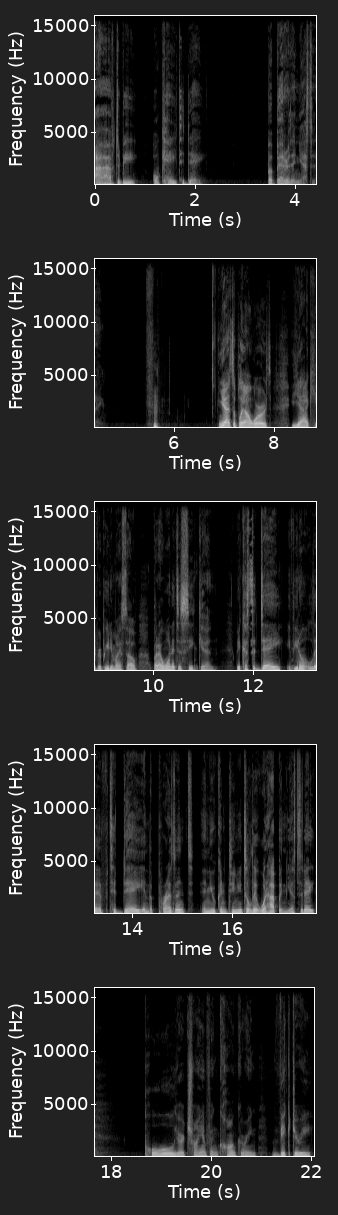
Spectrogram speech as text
I have to be okay today, but better than yesterday. yeah, it's a play on words. Yeah, I keep repeating myself, but I wanted to sink in because today, if you don't live today in the present and you continue to live what happened yesterday, pull your triumph and conquering victory,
